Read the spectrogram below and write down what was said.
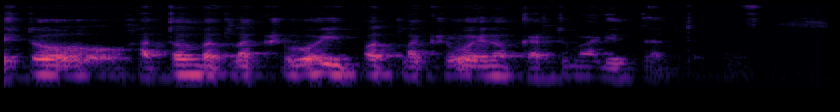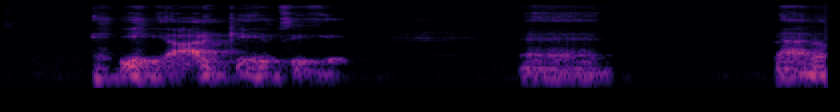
ಎಷ್ಟೋ ಹತ್ತೊಂಬತ್ತು ಲಕ್ಷವೋ, ಇಪ್ಪತ್ತು ಲಕ್ಷವೋ ಏನೋ ಖರ್ಚು ಮಾಡಿದ್ದಂತೆ. ಈ ಆರ್ ಕೆ ಸಿಗೆ ನಾನು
